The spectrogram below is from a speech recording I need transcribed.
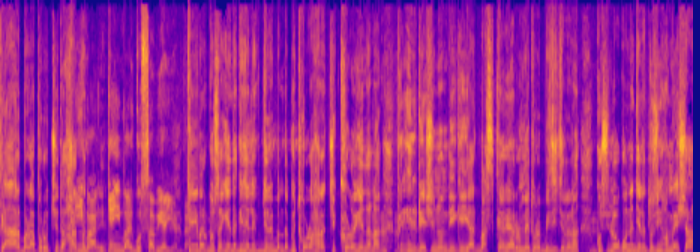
ਪਿਆਰ ਬੜਾ ਪਰੋਚੀ ਦਾ ਹਰ ਬੰਦੇ ਦੇ ਕਈ ਵਾਰ ਗੁੱਸਾ ਵੀ ਆਈ ਜਾਂਦਾ ਕਈ ਵਾਰ ਗੁੱਸਾ ਆਈ ਜਾਂਦਾ ਕਿ ਜਿਹੜੇ ਜਿਹੜੇ ਬੰਦਾ ਕੋਈ ਥੋੜਾ ਹਰਾ ਚਿੱਖੜ ਹੋ ਜਾਂਦਾ ਨਾ ਫਿਰ ਇਰੀਟੇਸ਼ਨ ਹੁੰਦੀ ਕਿ ਯਾਰ ਬਸ ਕਰ ਯਾਰ ਹੁਣ ਮੈਂ ਥੋੜਾ ਬਿਜ਼ੀ ਚੱਲਣਾ ਕੁਝ ਲੋਕ ਹੁੰਦੇ ਜਿਹੜੇ ਤੁਸੀਂ ਹਮੇਸ਼ਾ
